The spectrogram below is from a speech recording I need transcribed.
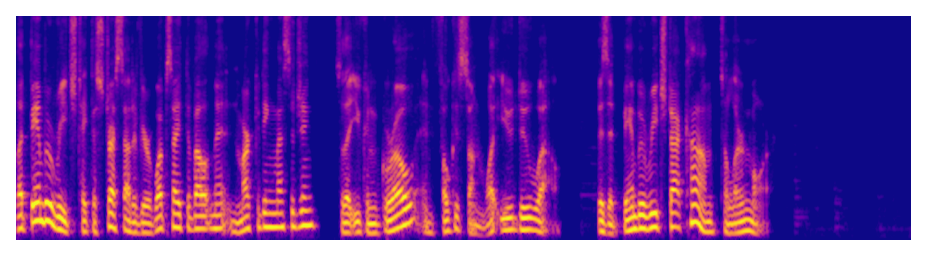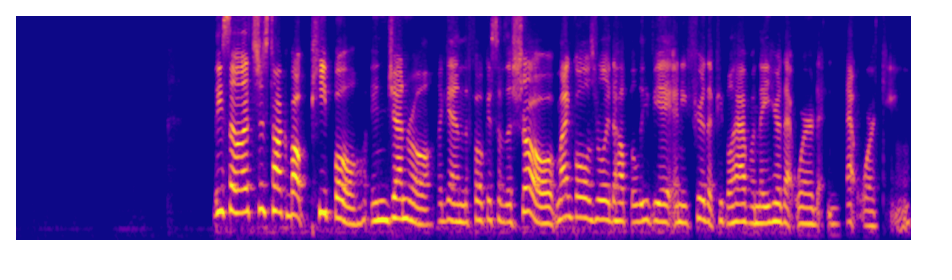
Let Bamboo Reach take the stress out of your website development and marketing messaging so that you can grow and focus on what you do well. Visit bambooreach.com to learn more. Lisa, let's just talk about people in general. Again, the focus of the show. My goal is really to help alleviate any fear that people have when they hear that word networking.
